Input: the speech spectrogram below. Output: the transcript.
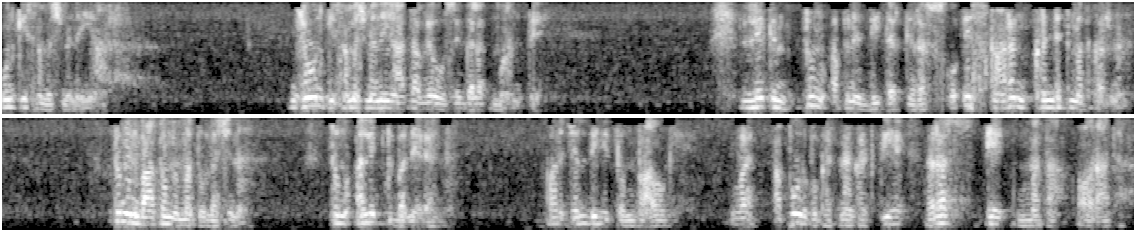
उनकी समझ में नहीं आ रहा। जो उनकी समझ में नहीं आता, वे उसे गलत मानते लेकिन तुम अपने भीतर के रस को इस कारण खंडित मत करना। तुम इन बातों में मत उलझना। तुम अलिप्त बने रहना। और जल्दी ही तुम पाओगे, वह अपूर्व घटना घटती है, रस एक मता और आधा।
